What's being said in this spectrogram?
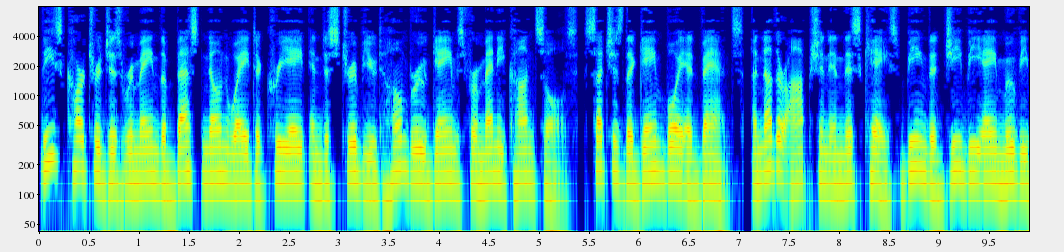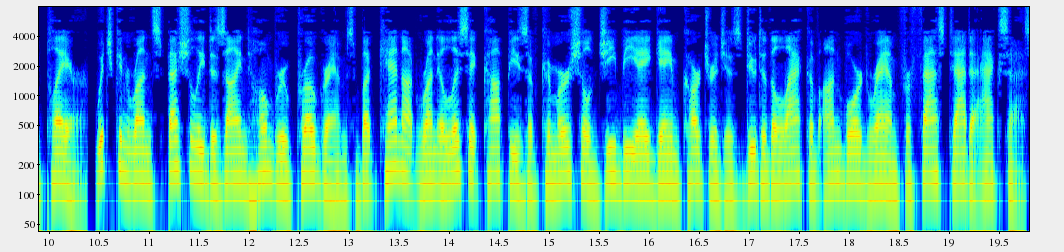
These cartridges remain the best known way to create and distribute homebrew games for many consoles, such as the Game Boy Advance, another option in this case being the GBA Movie Player, which can run specially designed homebrew programs but cannot run illicit copies of commercial GBA game cartridges due to the lack of onboard RAM for fast data access.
